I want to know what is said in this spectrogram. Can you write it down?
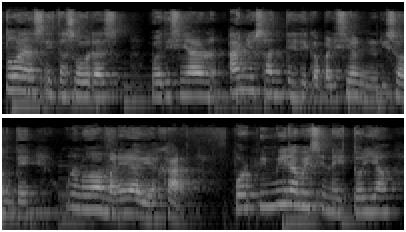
Todas estas obras diseñaron años antes de que apareciera en el horizonte una nueva manera de viajar. Por primera vez en la historia,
